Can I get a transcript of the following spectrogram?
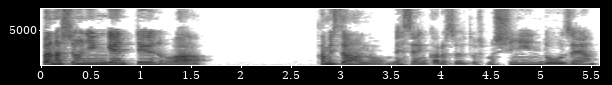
ぱなしの人間っていうのは、神様の目線からすると、もう死人同然。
